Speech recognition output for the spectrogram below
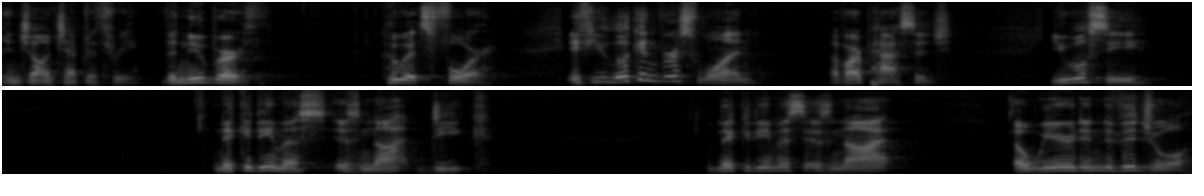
in John chapter 3. The new birth, who it's for. If you look in verse 1 of our passage, you will see Nicodemus is not Deke. Nicodemus is not a weird individual.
